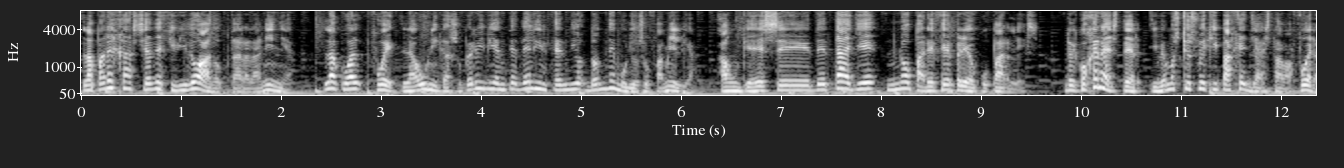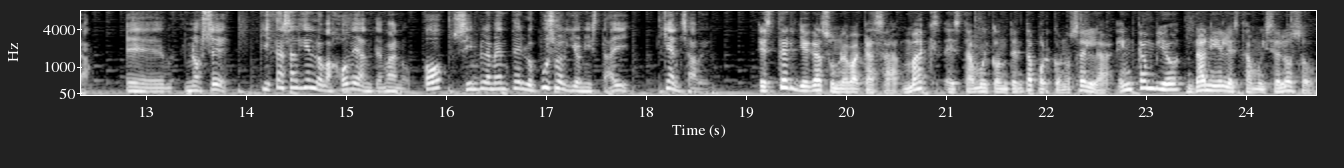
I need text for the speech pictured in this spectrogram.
La pareja se ha decidido a adoptar a la niña, la cual fue la única superviviente del incendio donde murió su familia, aunque ese detalle no parece preocuparles. Recogen a Esther y vemos que su equipaje ya estaba fuera. Eh, no sé, quizás alguien lo bajó de antemano, o simplemente lo puso el guionista ahí, quién sabe. Esther llega a su nueva casa, Max está muy contenta por conocerla, en cambio Daniel está muy celoso.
